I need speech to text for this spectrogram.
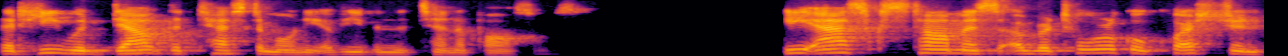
that he would doubt the testimony of even the 10 apostles. He asks Thomas a rhetorical question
